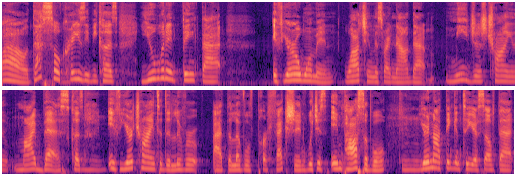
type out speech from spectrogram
Wow, that's so crazy because you wouldn't think that if you're a woman watching this right now, that me just trying my best, because mm-hmm. if you're trying to deliver at the level of perfection, which is impossible, mm-hmm. you're not thinking to yourself that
